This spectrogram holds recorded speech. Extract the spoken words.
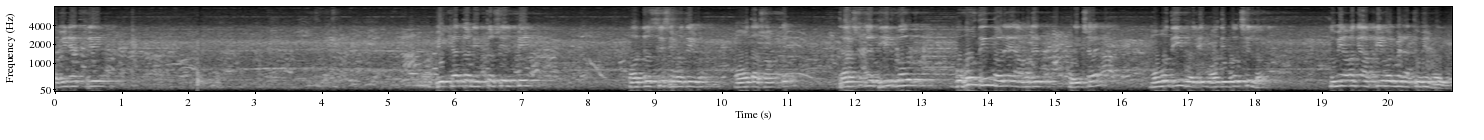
অভিনেত্রী। বিখ্যাত নৃত্যশিল্পী, পদ্মশ্রী শ্রীমতী মমতা শঙ্কর। যার সঙ্গে দীর্ঘ বহুদিন ধরে আমাদের পরিচয়, মমদি বলি, মমদি বলছিল, তুমি আমাকে আপনি বলবে না তুমি বলবে।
